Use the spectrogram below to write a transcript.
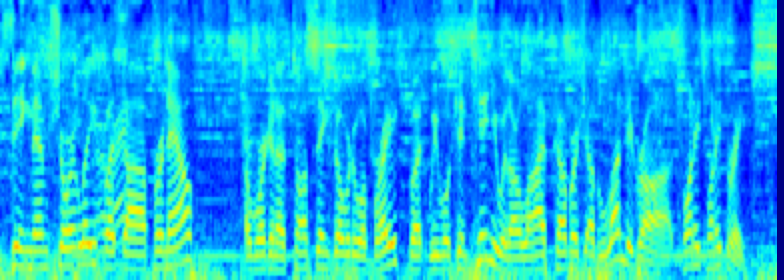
seeing them shortly, but right. uh, for now, uh, we're going to toss things over to a break. But we will continue with our live coverage of Lundi Gras 2023.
